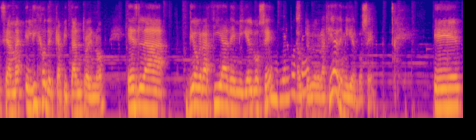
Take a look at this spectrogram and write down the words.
se llama El hijo del capitán Trueno, es la biografía de Miguel Bosé, Miguel Bosé. autobiografía de Miguel Bosé. Eh,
